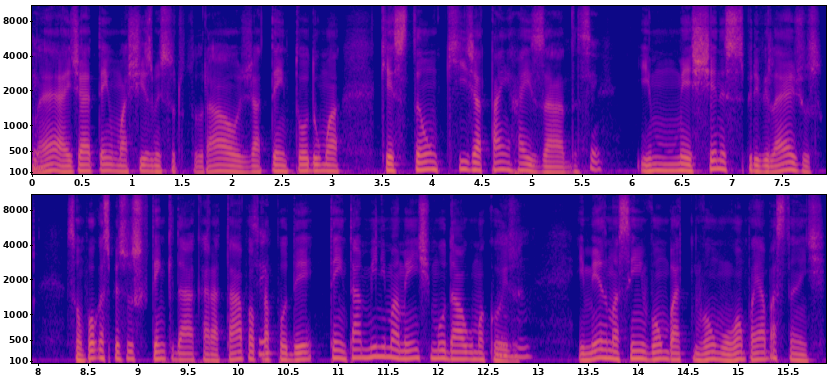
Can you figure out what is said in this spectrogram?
Né? Aí já tem um machismo estrutural, já tem toda uma questão que já está enraizada. Sim. E mexer nesses privilégios, são poucas pessoas que têm que dar a cara a tapa para poder tentar minimamente mudar alguma coisa. Uhum. E mesmo assim vão, vão, vão apanhar bastante.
